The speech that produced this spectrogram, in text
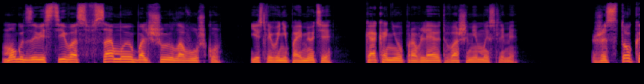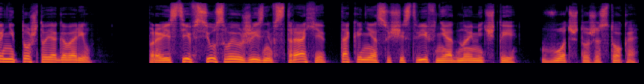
могут завести вас в самую большую ловушку, если вы не поймете, как они управляют вашими мыслями. Жестоко не то, что я говорил — Провести всю свою жизнь в страхе, так и не осуществив ни одной мечты. Вот что жестоко.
